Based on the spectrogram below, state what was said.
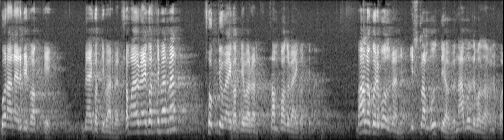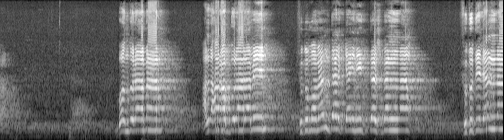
কোরআনের বিপক্ষে ব্যয় করতে পারবেন। সময়ও ব্যয় করতে পারবেন, শক্তিও ব্যয় করতে পারবেন, সম্পদও ব্যয় করতে পারবেন। ভালো করে বলবেন, ইসলাম বুঝতে হবে, না বুঝতে বোঝা হবে না কোরআন। বন্ধুরা আমার, আল্লাহ রাব্বুল আলমিন শুধু মোমেনদেরকেই নির্দেশ দেন না, শুধু দিলেন না,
